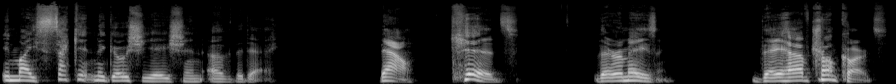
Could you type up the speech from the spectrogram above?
in my second negotiation of the day. Now, kids, they're amazing. They have trump cards.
